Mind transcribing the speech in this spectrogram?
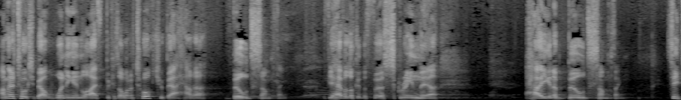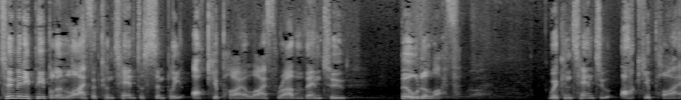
I'm going to talk to you about winning in life because I want to talk to you about how to build something. If you have a look at the first screen there, how are you going to build something? See, too many people in life are content to simply occupy a life rather than to build a life. We're content to occupy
